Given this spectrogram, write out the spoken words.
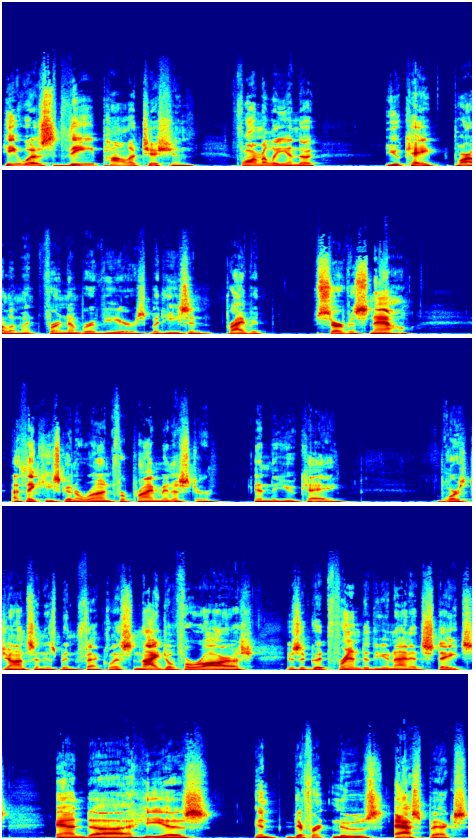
He was the politician formerly in the UK Parliament for a number of years, but he's in private service now. I think he's going to run for Prime Minister in the UK. Boris Johnson has been feckless. Nigel Farage is a good friend of the United States, and uh, he is in different news aspects.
